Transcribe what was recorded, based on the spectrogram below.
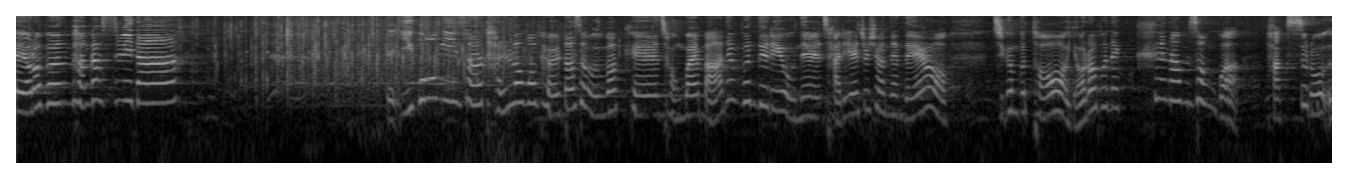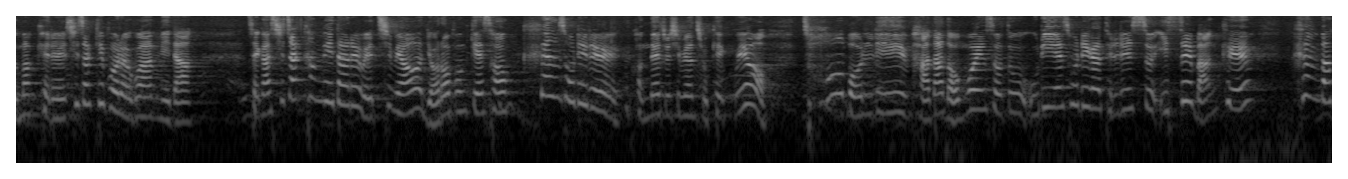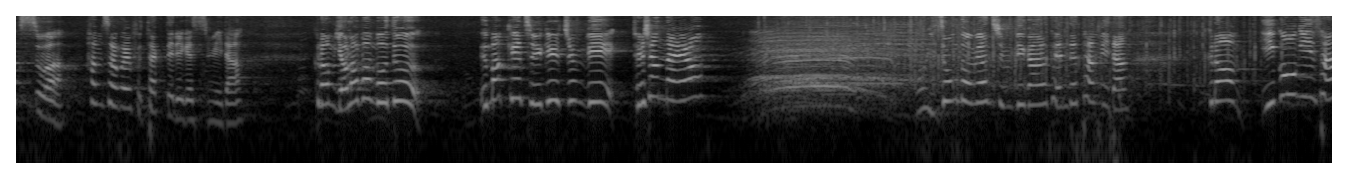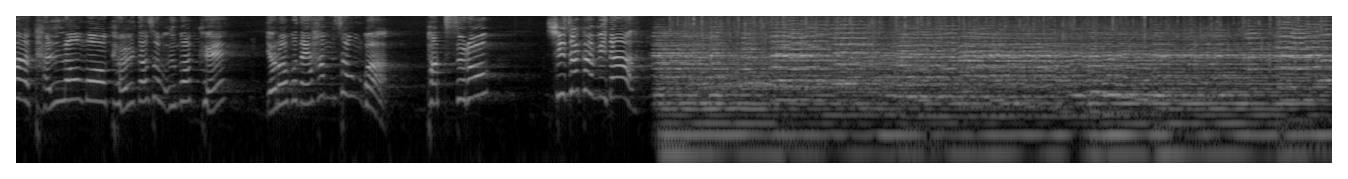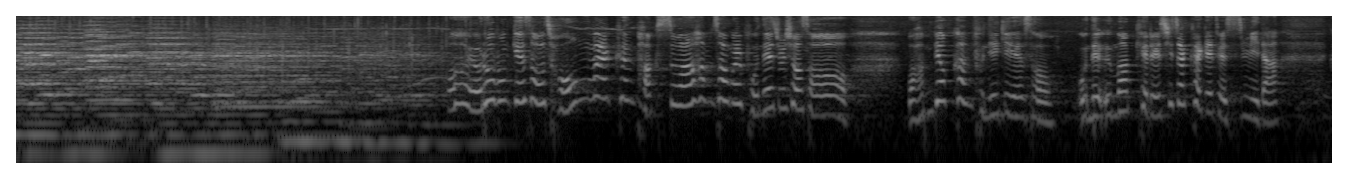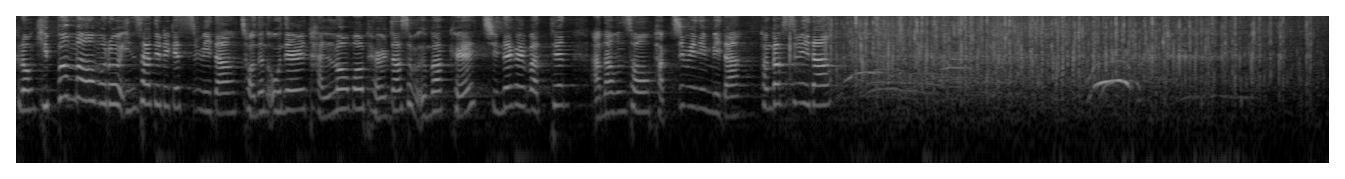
네, 여러분 반갑습니다. 네, 2024 달러머 별다섯 음악회 정말 많은 분들이 오늘 자리해 주셨는데요. 지금부터 여러분의 큰 함성과 박수로 음악회를 시작해 보려고 합니다. 제가 시작합니다를 외치면 여러분께서 큰 소리를 건네주시면 좋겠고요. 저 멀리 바다 너머에서도 우리의 소리가 들릴 수 있을 만큼 큰 박수와 함성을 부탁드리겠습니다. 그럼 여러분 모두 음악회 즐길 준비 되셨나요? 네. 이 정도면 준비가 된 듯합니다. 그럼 2024 달러머 별다섯 음악회 여러분의 함성과 박수로 시작합니다. 여러분께서 정말 큰 박수와 함성을 보내주셔서 완벽한 분위기에서 오늘 음악회를 시작하게 됐습니다. 그럼 기쁜 마음으로 인사드리겠습니다. 저는 오늘 달러머 별다섯 음악회 진행을 맡은 아나운서 박지민입니다. 반갑습니다.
